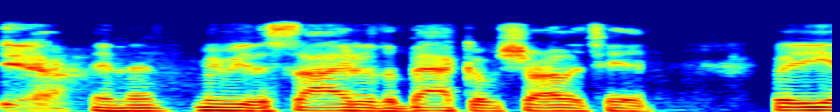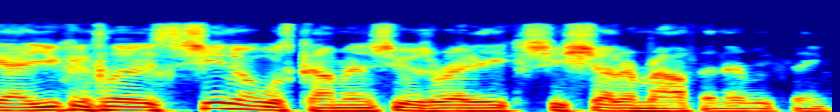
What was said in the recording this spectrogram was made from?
yeah, and then maybe the side or the back of Charlotte's head. But yeah, you can clearly she knew it was coming. She was ready. She shut her mouth and everything.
